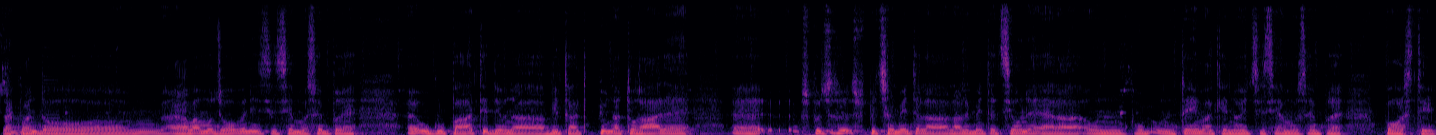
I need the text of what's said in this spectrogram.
Da quando eravamo giovani ci siamo sempre eh, occupati di una vita più naturale, eh, specialmente l'alimentazione era un, un, tema che noi ci siamo sempre posti.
